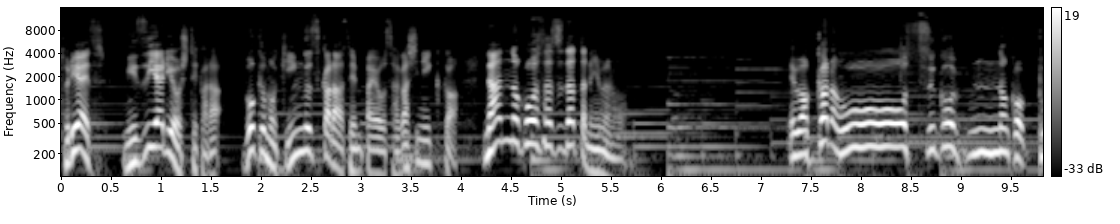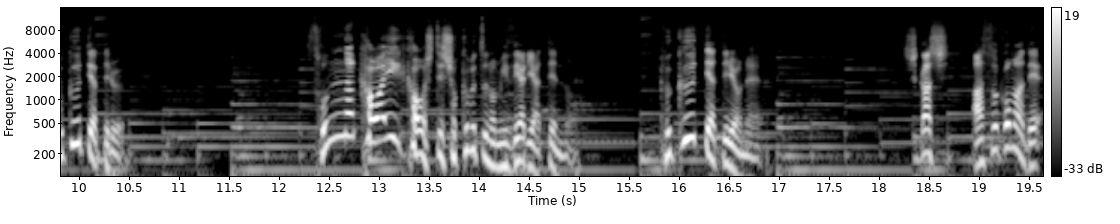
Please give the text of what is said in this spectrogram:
とりあえず水やりをしてから僕もキングスカラー先輩を探しに行くか。何の考察だったの今の。えわからん。おーすごい。んなんかぷくってやってる。そんな可愛い顔して植物の水やりやってんの？ぷくってやってるよね。しかしあそこまで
